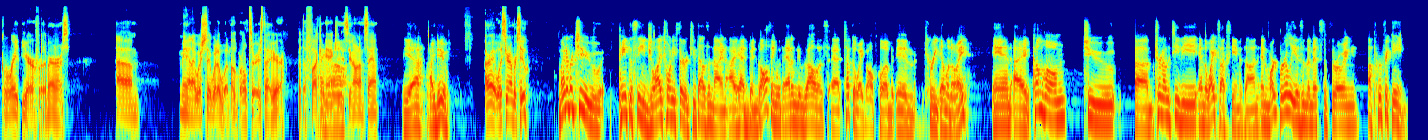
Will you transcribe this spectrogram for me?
great year for the Mariners. Um, man, I wish they would have won the World Series that year. But the fucking Yankees, you know what I'm saying? Yeah, I do. All right, what's your number two? My number two, paint the scene, July 23rd, 2009. I had been golfing with Adam Gonzalez at Tuckaway Golf Club in Crete, Illinois. And I come home to um, turn on the TV, and the White Sox game is on. And Mark Buehrle is in the midst of throwing a perfect game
